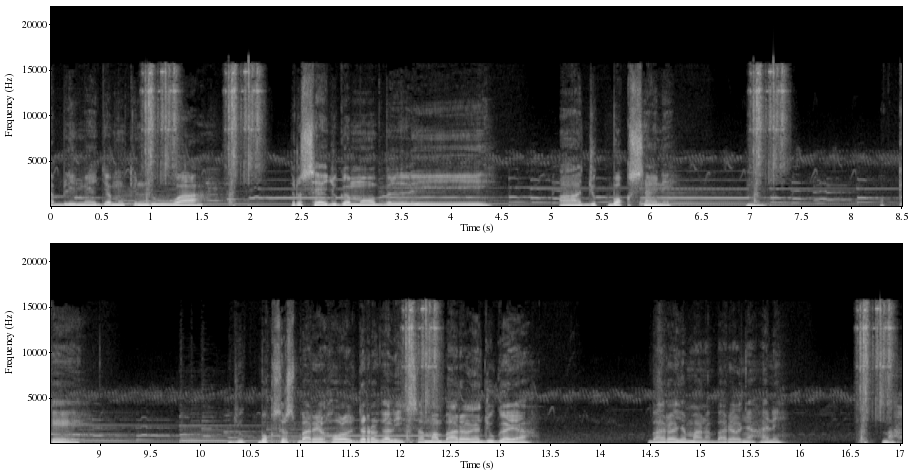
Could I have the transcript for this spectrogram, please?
Ya, beli meja mungkin dua. Terus saya juga mau beli uh, jukeboxnya ini. Hmm. Oke. Jukebox terus barrel holder kali sama barrelnya juga ya. Barrelnya mana barrelnya ini? Nah.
